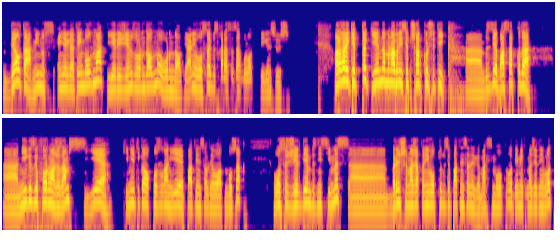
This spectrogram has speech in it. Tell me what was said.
дельта минус энергия тең болды ма? Ережеміз орындалды ма? Орындалды. Яғни осылай біз қарастырсақ болады деген сөз. Ары қарай кеттік. Енді мына бір есепті шығарып көрсетейік. Ә, бізде бастапқыда ә, негізгі форма жазамыз. Е кинетикалық қосылған е потенциал деп алатын болсақ осы жерден біз не істейміз? Ә, бірінші мына жақта не болып тұр бізде потенциал энергия максимум болып тұр ғой. Демек мына жерде не болады?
